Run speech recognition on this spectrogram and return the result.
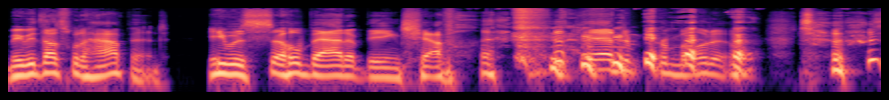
Maybe that's what happened. He was so bad at being chaplain, they had to promote him to,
